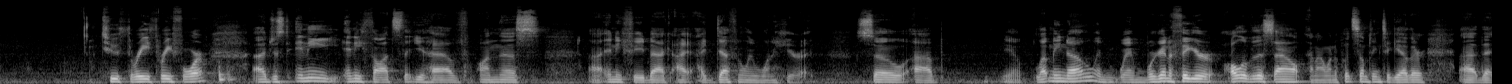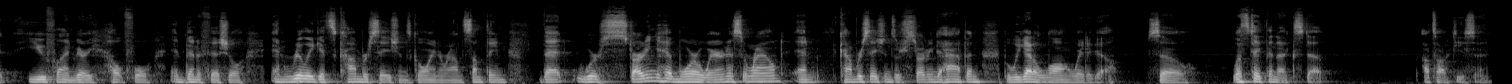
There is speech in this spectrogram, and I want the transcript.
2334. Uh, just any any thoughts that you have on this, uh, any feedback, I, I definitely want to hear it. So, uh, you know, let me know, and when we're going to figure all of this out, and I want to put something together uh, that you find very helpful and beneficial, and really gets conversations going around something that we're starting to have more awareness around, and conversations are starting to happen, but we got a long way to go. So, let's take the next step. I'll talk to you soon.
